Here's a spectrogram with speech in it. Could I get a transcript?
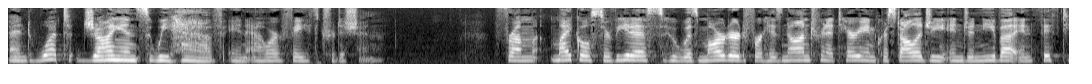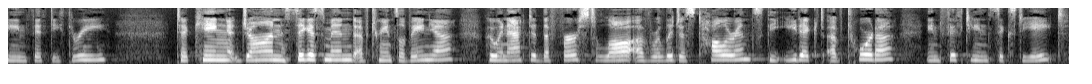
And what giants we have in our faith tradition. From Michael Servetus, who was martyred for his non Trinitarian Christology in Geneva in 1553 to King John Sigismund of Transylvania, who enacted the first law of religious tolerance, the Edict of Torda, in 1568,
